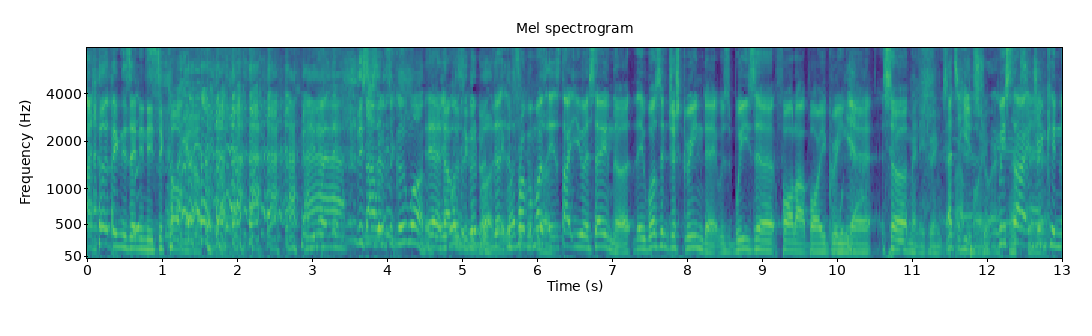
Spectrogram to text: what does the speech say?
I don't think there's any need to call me out for that. You know, th- this that is was a good one. Yeah, It that was, a good one. The, the was problem was, one. it's like you were saying though, it wasn't just Green Day; it was Weezer, Fallout Boy, Green Yeah. Day. So Too many drinks. That's at a that huge point. story. we started That's it. drinking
